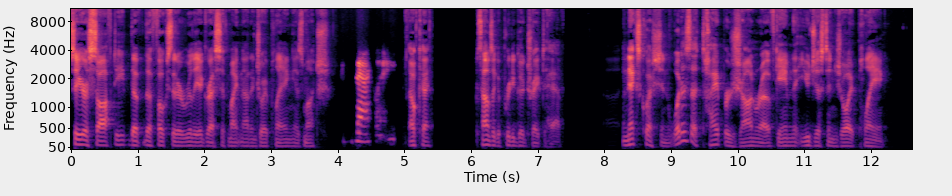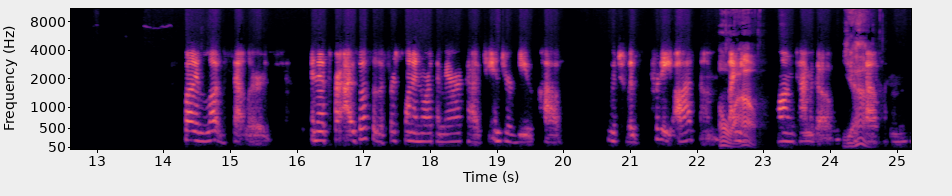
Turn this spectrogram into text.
So you're a softie. The the folks that are really aggressive might not enjoy playing as much. Exactly. Okay. Sounds like a pretty good trait to have. Uh, next question. What is a type or genre of game that you just enjoy playing? Well, I love Settlers. And that's part, I was also the first one in North America to interview Klaus, which was pretty awesome. Oh, wow. I mean, long time ago. Yeah. 2000,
